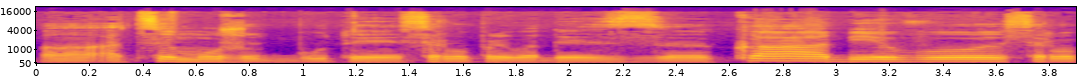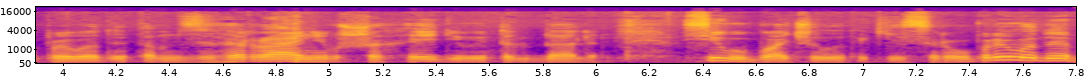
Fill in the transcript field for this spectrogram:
А це можуть бути сервоприводи з кабів, сервоприводи там з геранів, шахедів і так далі. Всі ви бачили такі сервоприводи.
